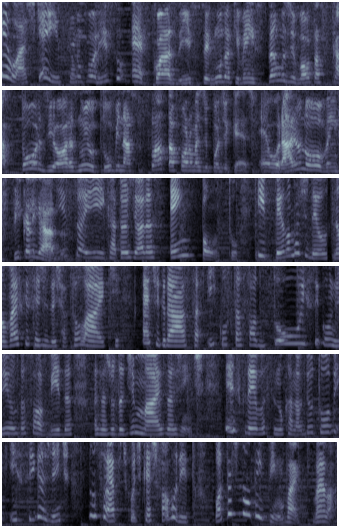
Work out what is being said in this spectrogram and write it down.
eu acho que é isso. Se não for isso, é quase isso. Segunda que vem estamos de volta às 14 horas no YouTube nas plataformas de podcast. É horário novo, hein? Fica ligado. Isso aí, 14 horas em ponto. E pelo amor de Deus, não vai esquecer de deixar seu like, é de graça e custa só dois segundinhos da sua vida, mas ajuda demais a gente. Inscreva-se no canal do YouTube e siga a gente no seu app de podcast favorito. Vou até te dar um tempinho, vai, vai lá.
